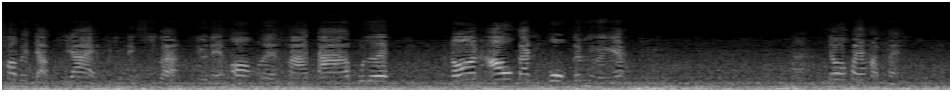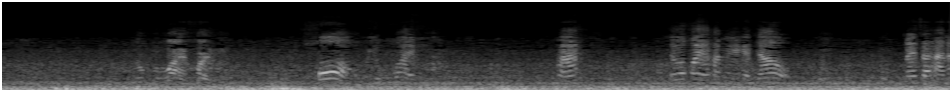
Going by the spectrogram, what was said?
เข้าไปจับที่ได้มันในคลิปอะอยู่ในห้องเลยคาตากูเลย นอนเอากันโกกกันอยู่อย่างเงี้ยเจ้าค่อยทำไงยกมือไหว้ค่อยมึงพ่อยกไหว้มึงฮะเจ้าค่อยทำไงกับเจ้า ในสถาน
